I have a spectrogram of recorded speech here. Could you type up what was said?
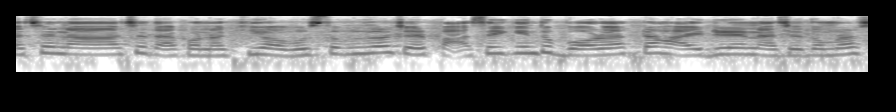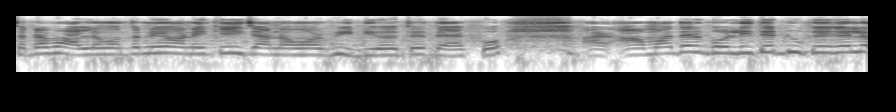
আছে, না আছে? দেখো না, কি অবস্থা বুঝতে পারছ? এর পাশেই কিন্তু বড় একটা হাই ড্রেন আছে। তোমরা সেটা ভালো মতনই অনেকেই জানো আমার ভিডিওতে, দেখো। আর আমাদের গলিতে ঢুকে গেলে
